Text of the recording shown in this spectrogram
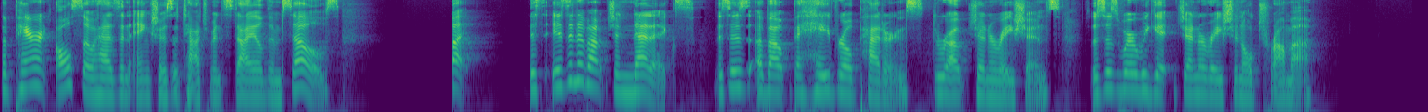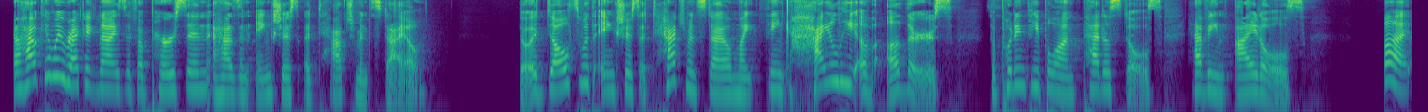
the parent also has an anxious attachment style themselves. But this isn't about genetics. This is about behavioral patterns throughout generations. This is where we get generational trauma. Now, how can we recognize if a person has an anxious attachment style? So, adults with anxious attachment style might think highly of others. So, putting people on pedestals, having idols, but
